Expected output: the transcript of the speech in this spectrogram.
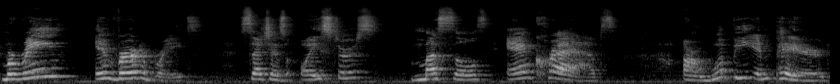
Marine invertebrates, such as oysters, mussels, and crabs, are whoopee impaired,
